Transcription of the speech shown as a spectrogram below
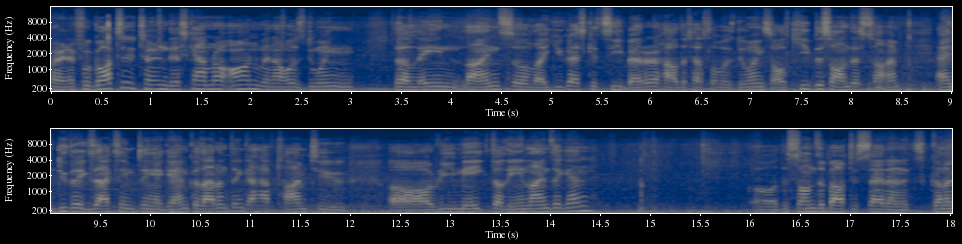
All right, I forgot to turn this camera on when I was doing the lane lines so like you guys could see better how the Tesla was doing. So I'll keep this on this time and do the exact same thing again because I don't think I have time to uh, remake the lane lines again. Uh, the sun's about to set and it's gonna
